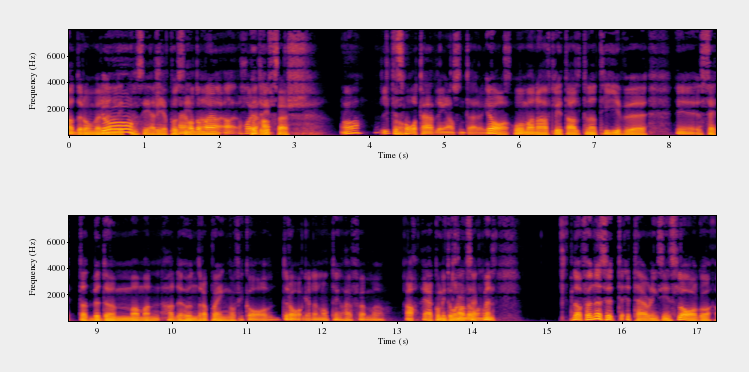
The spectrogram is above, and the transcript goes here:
hade de väl Ja. en liten serie på sina Ja, de har, har på driftbärs. ja, lite Ja. små tävlingar och sånt där. Ja, och man har haft lite alternativ eh, eh, sätt att bedöma om man hade 100 poäng och fick avdrag eller någonting jag för mig. Ja, jag kommer inte ihåg Ja, exakt, men det har funnits ett, ett tävlingsinslag och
